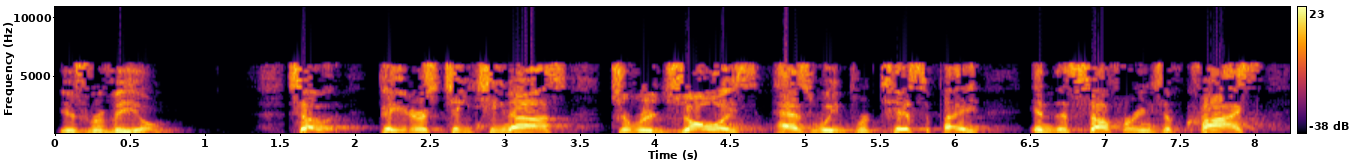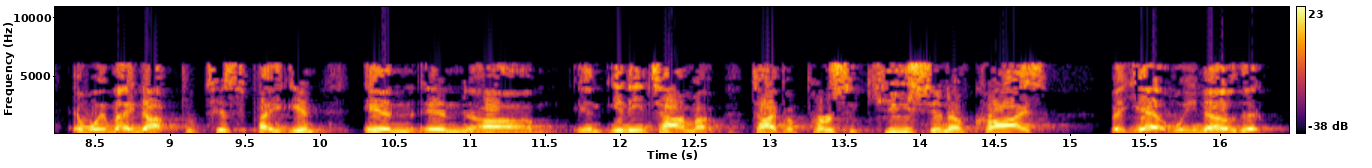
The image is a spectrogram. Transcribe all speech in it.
is revealed. So Peter's teaching us to rejoice as we participate in the sufferings of Christ, and we may not participate in in in um, in any time of, type of persecution of Christ, but yet we know that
